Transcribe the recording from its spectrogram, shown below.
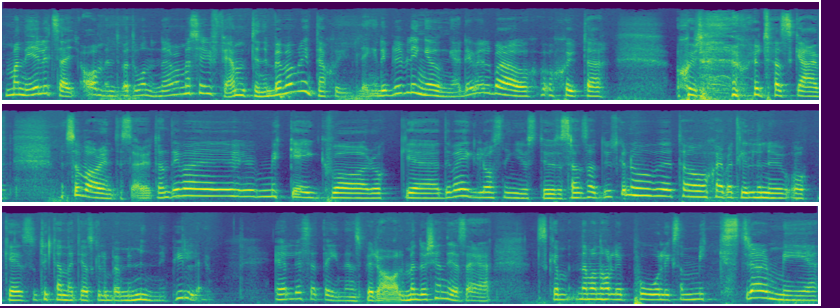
man är lite så här, ja men vadå nu närmar man sig ju 50, nu behöver man väl inte ha skydd längre, det blir väl inga ungar, det är väl bara att skjuta skjuta, skjuta skarpt. Men så var det inte så här. utan det var eh, mycket ägg kvar och eh, det var ägglossning just nu. Så sen sa att du ska nog eh, ta och skärpa till det nu och eh, så tyckte han att jag skulle börja med minipiller. Eller sätta in en spiral. Men då kände jag så här, ska, när man håller på och liksom mixtrar med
